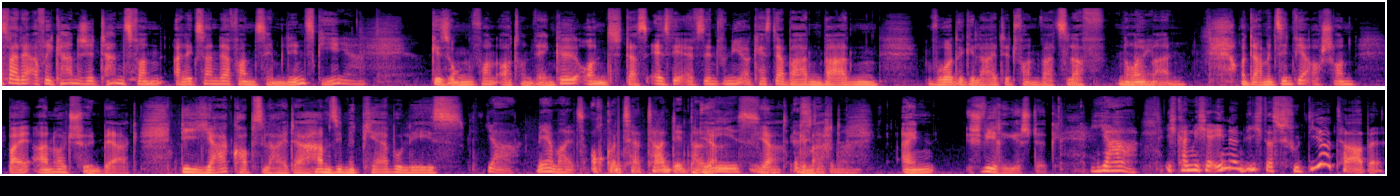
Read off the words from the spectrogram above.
Das war der afrikanische Tanz von Alexander von Zemlinski. Ja gesungen von Ortrun Wenkel und das SWF Sinfonieorchester Baden-Baden wurde geleitet von Václav Neumann. Und damit sind wir auch schon bei Arnold Schönberg. Die Jakobsleiter haben Sie mit Pierre Boulez ja mehrmals auch Konzertant in Paris ja, ja, gemacht. Ein schwieriges Stück. Ja, ich kann mich erinnern, wie ich das studiert habe.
